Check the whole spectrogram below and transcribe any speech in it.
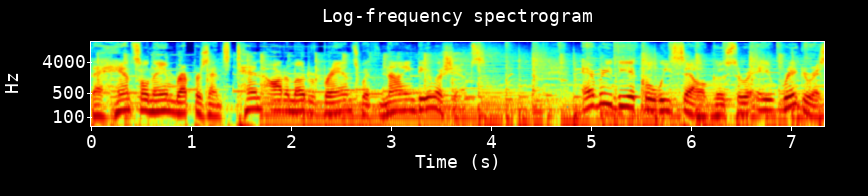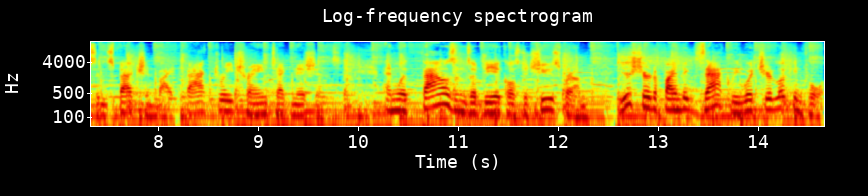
the Hansel name represents 10 automotive brands with 9 dealerships. Every vehicle we sell goes through a rigorous inspection by factory trained technicians, and with thousands of vehicles to choose from, you're sure to find exactly what you're looking for.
